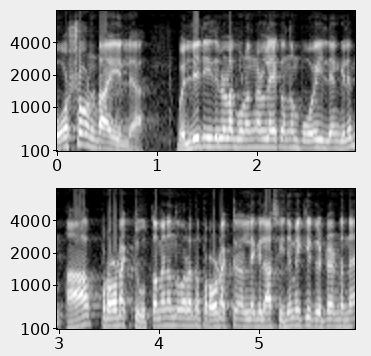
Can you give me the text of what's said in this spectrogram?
ദോഷം ഉണ്ടായില്ല. വലിയ രീതിയിലുള്ള ഗുണങ്ങളിലേക്കൊന്നും പോയില്ലെങ്കിലും ആ പ്രോഡക്റ്റ് ഉത്തമൻ എന്ന് പറയുന്ന പ്രോഡക്റ്റിന് അല്ലെങ്കിൽ ആ സിനിമയ്ക്ക് കിട്ടേണ്ടുന്ന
